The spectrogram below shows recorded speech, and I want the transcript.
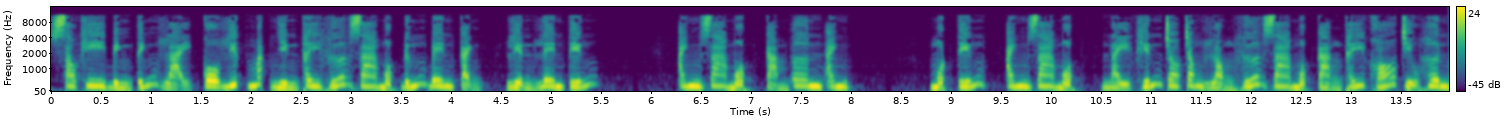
sau khi bình tĩnh lại cô liếc mắt nhìn thấy hứa ra một đứng bên cạnh, liền lên tiếng. Anh ra một cảm ơn anh. Một tiếng, anh ra một, này khiến cho trong lòng hứa ra một càng thấy khó chịu hơn,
